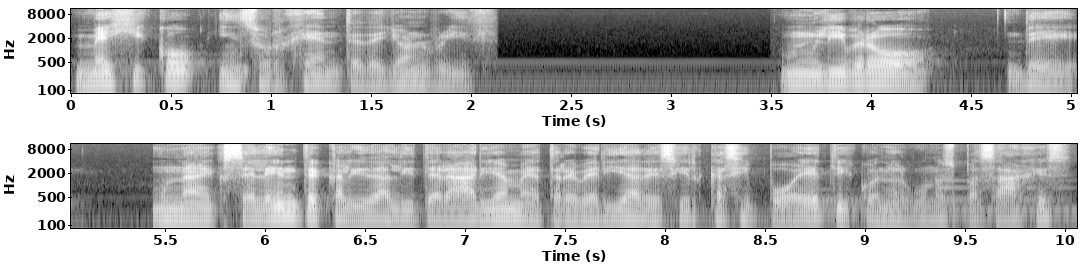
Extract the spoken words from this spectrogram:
México Insurgente de John Reed. Un libro de una excelente calidad literaria, me atrevería a decir casi poético en algunos pasajes,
